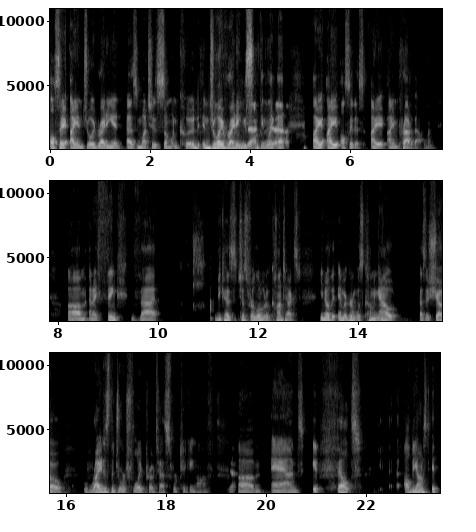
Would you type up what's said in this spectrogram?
i'll say i enjoyed writing it as much as someone could enjoy writing exactly, something like yeah. that i i i'll say this i i am proud of that one um and i think that because just for a little bit of context you know the immigrant was coming out as a show right as the george floyd protests were kicking off yeah. Um, and it felt, I'll be honest, it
